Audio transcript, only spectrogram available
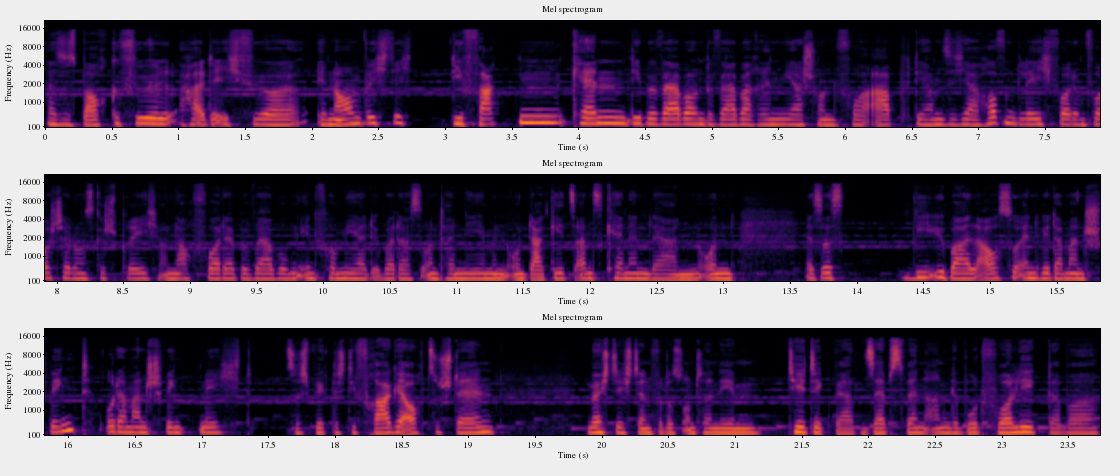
Also das Bauchgefühl halte ich für enorm wichtig. Die Fakten kennen die Bewerber und Bewerberinnen ja schon vorab. Die haben sich ja hoffentlich vor dem Vorstellungsgespräch und auch vor der Bewerbung informiert über das Unternehmen. Und da geht's ans Kennenlernen. Und es ist wie überall auch so, entweder man schwingt oder man schwingt nicht. Sich wirklich die Frage auch zu stellen, möchte ich denn für das Unternehmen tätig werden, selbst wenn ein Angebot vorliegt, aber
